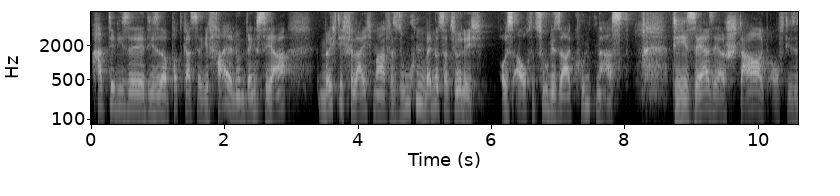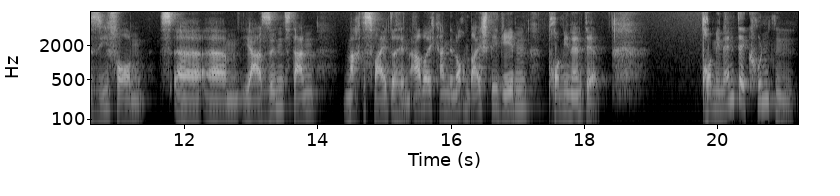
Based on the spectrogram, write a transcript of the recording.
hat dir diese, dieser Podcast ja gefallen und denkst du, ja, möchte ich vielleicht mal versuchen, wenn du es natürlich ist auch dazu gesagt Kunden hast, die sehr, sehr stark auf diese Sie-Form äh, ähm, ja, sind, dann macht es weiterhin. Aber ich kann dir noch ein Beispiel geben, Prominente. Prominente Kunden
